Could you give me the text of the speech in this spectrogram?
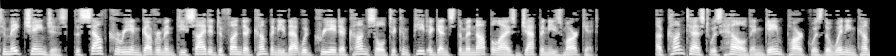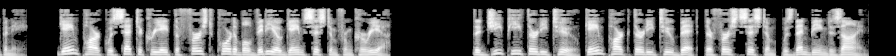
To make changes, the South Korean government decided to fund a company that would create a console to compete against the monopolized Japanese market. A contest was held and Game Park was the winning company. Game Park was set to create the first portable video game system from Korea. The GP32 Game Park 32-bit, their first system, was then being designed.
